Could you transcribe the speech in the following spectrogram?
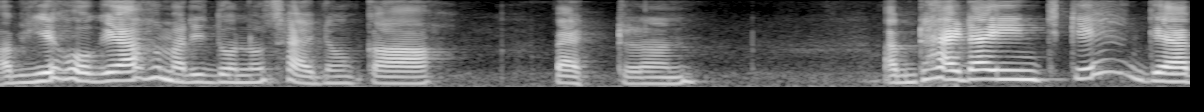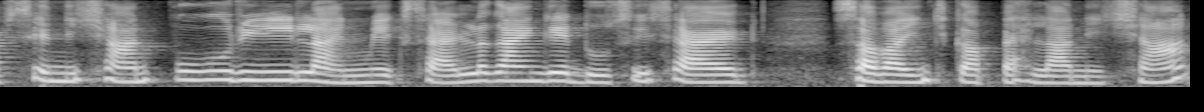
अब ये हो गया हमारी दोनों साइडों का पैटर्न। अब ढाई ढाई इंच के गैप से निशान पूरी लाइन में एक साइड लगाएँगे, दूसरी साइड सवा इंच का पहला निशान,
